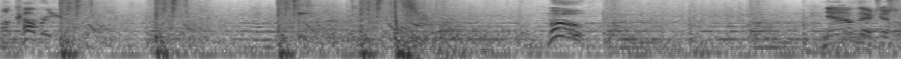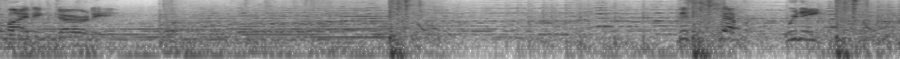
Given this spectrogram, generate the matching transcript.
I'll cover you. Move! Now they're just fighting dirty. This is Shepard. We need...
